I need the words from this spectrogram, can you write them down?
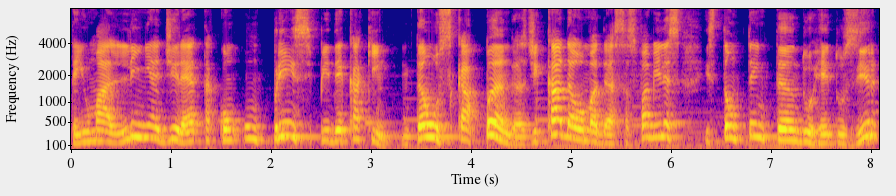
tem uma linha direta com um príncipe de Kakin. Então os capangas de cada uma dessas famílias estão tentando reduzir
